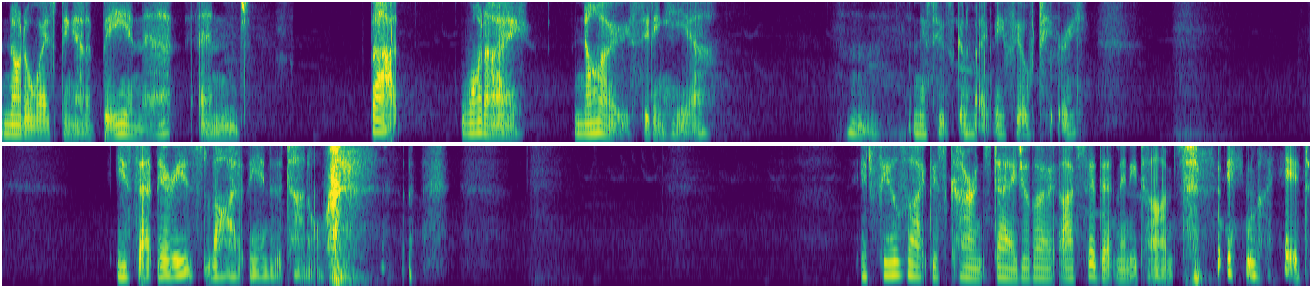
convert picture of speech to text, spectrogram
not always being able to be in that. And, but what I know sitting here, hmm, and this is going to make me feel teary, is that there is light at the end of the tunnel. it feels like this current stage, although I've said that many times in my head,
